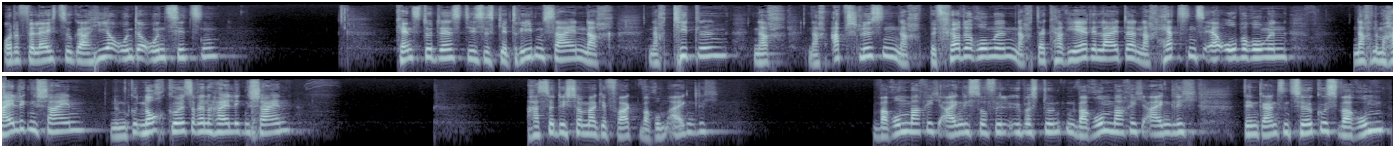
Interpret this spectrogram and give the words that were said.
oder vielleicht sogar hier unter uns sitzen. Kennst du das, dieses Getriebensein nach, nach Titeln, nach, nach Abschlüssen, nach Beförderungen, nach der Karriereleiter, nach Herzenseroberungen, nach einem Heiligenschein, einem noch größeren Heiligenschein? Hast du dich schon mal gefragt, warum eigentlich? Warum mache ich eigentlich so viel Überstunden? Warum mache ich eigentlich den ganzen Zirkus? Warum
